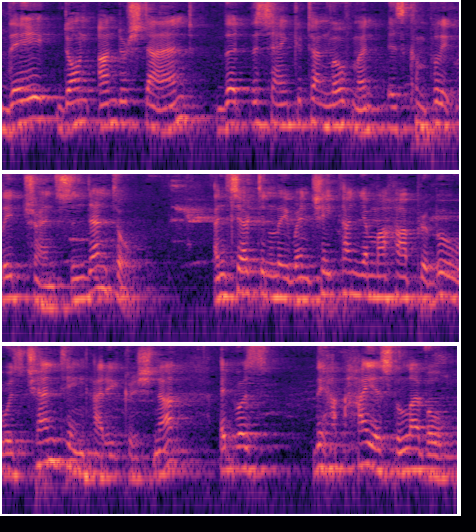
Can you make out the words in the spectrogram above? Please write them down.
They don't understand that the Sankirtan movement is completely transcendental. And certainly when Chaitanya Mahaprabhu was chanting Hare Krishna, it was the highest level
